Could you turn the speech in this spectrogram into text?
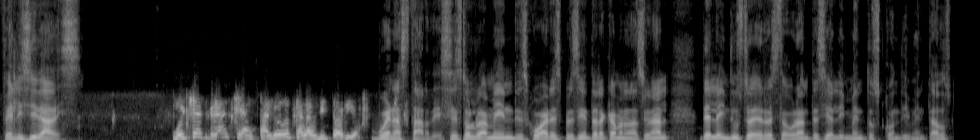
Felicidades. Muchas gracias. Saludos al auditorio. Buenas tardes. Es Olga Méndez Juárez, presidenta de la Cámara Nacional de la Industria de Restaurantes y Alimentos Condimentados.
